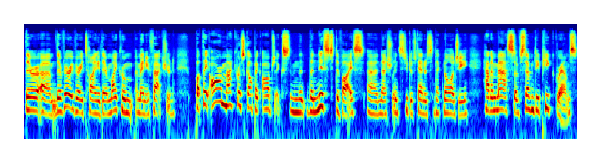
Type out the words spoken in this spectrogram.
They're um, they're very very tiny. They're micro manufactured, but they are macroscopic objects. I mean, the, the NIST device, uh, National Institute of Standards and Technology, had a mass of 70 picograms.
